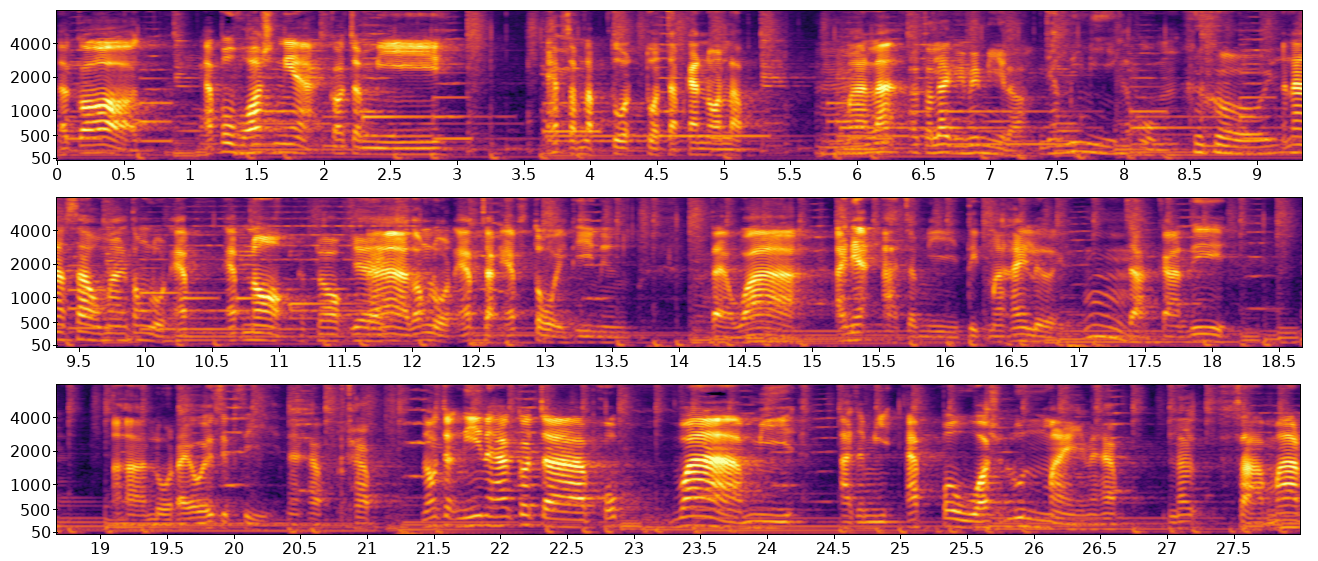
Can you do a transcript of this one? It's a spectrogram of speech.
แล้วก็ Apple Watch เนี่ยก็จะมีแอปสำหรับตรวจตรวจจับการนอนหลับ มาละเอตอนแรกยังไม่มีเหรอ ยังไม่มีครับผมโอ้ยน่าเศร้ามากต้องโหลดแอปแอปนอกแอปนอกแยกอ่าต้องโหลดแอปจาก App Store อีกทีนึง แต่ว่าไอ้เนี้ยอาจจะมีติดมาให้เลยอืมจากการที่อ่าโหลด iOS 14 นะครับครับ นอกจากนี้นะครับก็จะพบว่ามีอาจจะมี Apple Watch รุ่นใหม่นะครับ แล้วสามารถ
